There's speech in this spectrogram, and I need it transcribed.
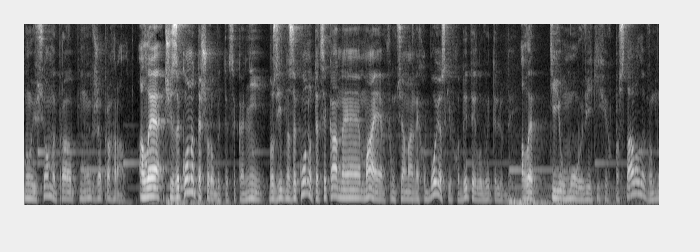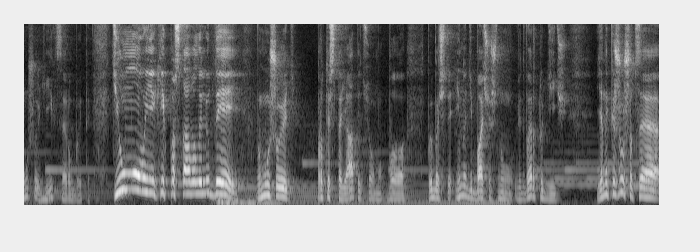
Ну і все, ми, про, ми вже програли. Але чи законно те, що робить ТЦК? Ні. Бо згідно закону, ТЦК не має функціональних обов'язків ходити і ловити людей. Але ті умови, в яких їх поставили, вимушують їх це робити. Ті умови, в яких поставили людей, вимушують протистояти цьому. Бо, вибачте, іноді бачиш ну, відверту діч. Я не кажу, що це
